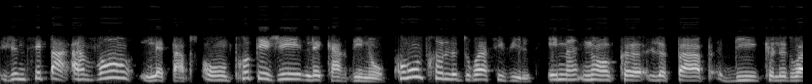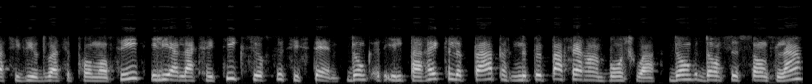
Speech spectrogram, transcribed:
Je ne sais pas. Avant, les papes ont protégé les cardinaux contre le droit civil. Et maintenant que le pape dit que le droit civil doit se prononcer, il y a la critique sur ce système. Donc, il paraît que le pape ne peut pas faire un bon choix. Donc, dans ce sens-là,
